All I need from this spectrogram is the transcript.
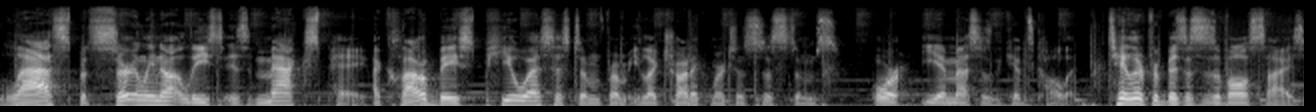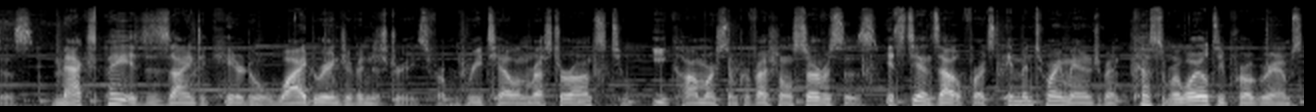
Last but certainly not least is MaxxPay, a cloud based POS system from Electronic Merchant Systems or EMS as the kids call it. Tailored for businesses of all sizes, MaxxPay is designed to cater to a wide range of industries, from retail and restaurants to e-commerce and professional services. It stands out for its inventory management, customer loyalty programs,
